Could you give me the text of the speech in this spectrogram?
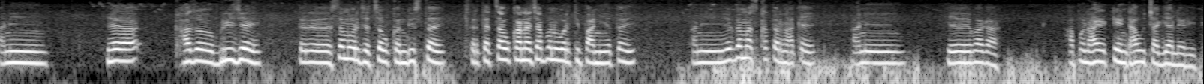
आणि हे हा जो ब्रिज आहे तर समोर जे चौकन दिसतंय तर त्या चौकानाच्या पण वरती पाणी येतंय. आणि एकदमच खतरनाक आहे. आणि हे बघा आपण आहे टेंट हाऊसच्या गॅलरीत.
